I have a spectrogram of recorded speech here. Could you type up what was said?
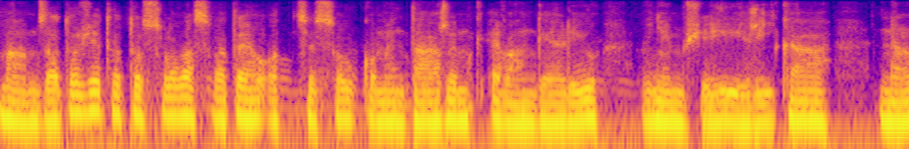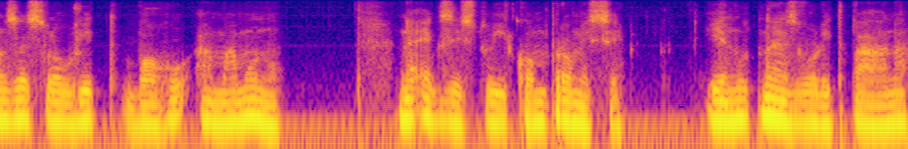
Mám za to, že tato slova svatého otce jsou komentářem k evangeliu, v němž Ježíš říká, nelze sloužit Bohu a mamonu. Neexistují kompromisy. Je nutné zvolit pána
